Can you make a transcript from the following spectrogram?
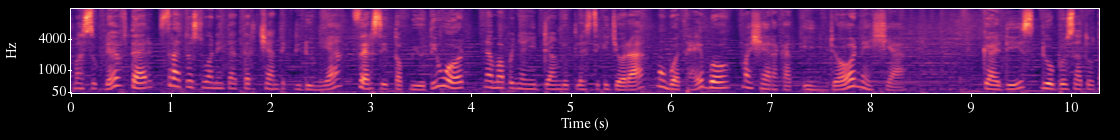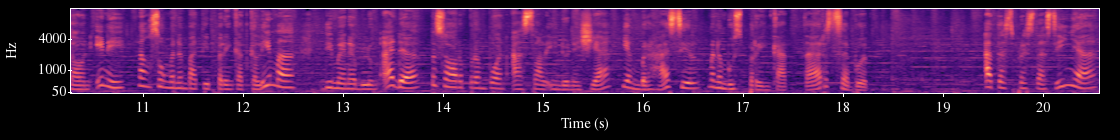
masuk daftar 100 wanita tercantik di dunia versi Top Beauty World, nama penyanyi dangdut Lesti Kejora membuat heboh masyarakat Indonesia. Gadis 21 tahun ini langsung menempati peringkat kelima, di mana belum ada pesohor perempuan asal Indonesia yang berhasil menembus peringkat tersebut. Atas prestasinya,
